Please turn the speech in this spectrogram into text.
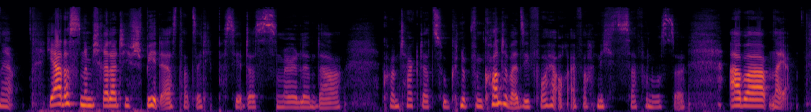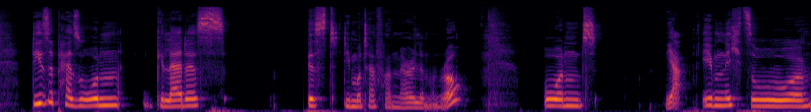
Ja. Ja, das ist nämlich relativ spät erst tatsächlich passiert, dass Marilyn da Kontakt dazu knüpfen konnte, weil sie vorher auch einfach nichts davon wusste. Aber naja, diese Person, Gladys, ist die Mutter von Marilyn Monroe. Und ja, eben nicht so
